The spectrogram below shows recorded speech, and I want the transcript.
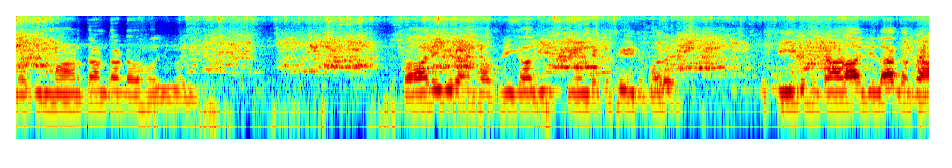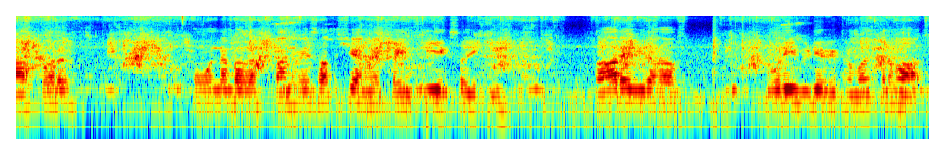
ਬਾਕੀ ਮਾਣ ਤਾਣ ਤੁਹਾਡਾ ਹੋ ਜਾਊਗਾ ਜੀ। ਸਾਰੇ ਵੀਰਾਂ ਸਤਿ ਸ੍ਰੀ ਅਕਾਲ ਜੀ, ਪਿੰਡ ਘਸੀਟਪੁਰ, ਤਹਿਸੀਲ ਬਟਾਲਾ, ਜ਼ਿਲ੍ਹਾ ਗੁਰਦਾਸਪੁਰ। ਫੋਨ ਨੰਬਰ 9776935121 ਸਾਰੇ ਵੀਰਾਂ ਦਾ ਪੂਰੀ ਵੀਡੀਓ ਵੇਖਣ ਵਾਸਤੇ ਧੰਨਵਾਦ।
